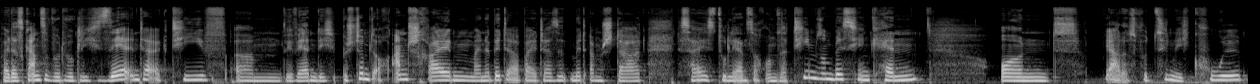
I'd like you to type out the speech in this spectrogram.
weil das Ganze wird wirklich sehr interaktiv. Ähm, wir werden dich bestimmt auch anschreiben. Meine Mitarbeiter sind mit am Start. Das heißt, du lernst auch unser Team so ein bisschen kennen und ja, das wird ziemlich cool.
